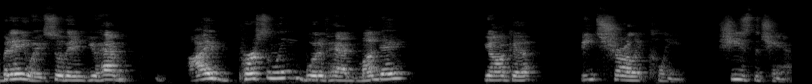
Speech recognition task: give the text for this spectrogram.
but anyway, so then you have, I personally would have had Monday, Bianca beats Charlotte clean. She's the champ.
